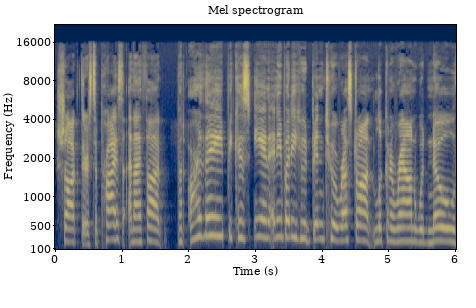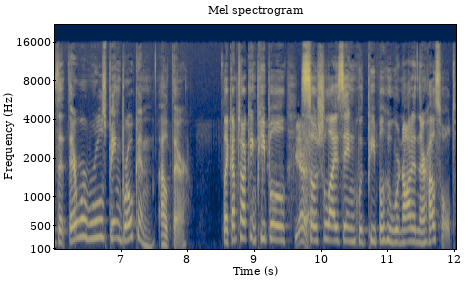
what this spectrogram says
shocked, they're surprised, and I thought, but are they? Because Ian, anybody who'd been to a restaurant looking around would know that there were rules being broken out there. Like I'm talking people yeah. socializing with people who were not in their household.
